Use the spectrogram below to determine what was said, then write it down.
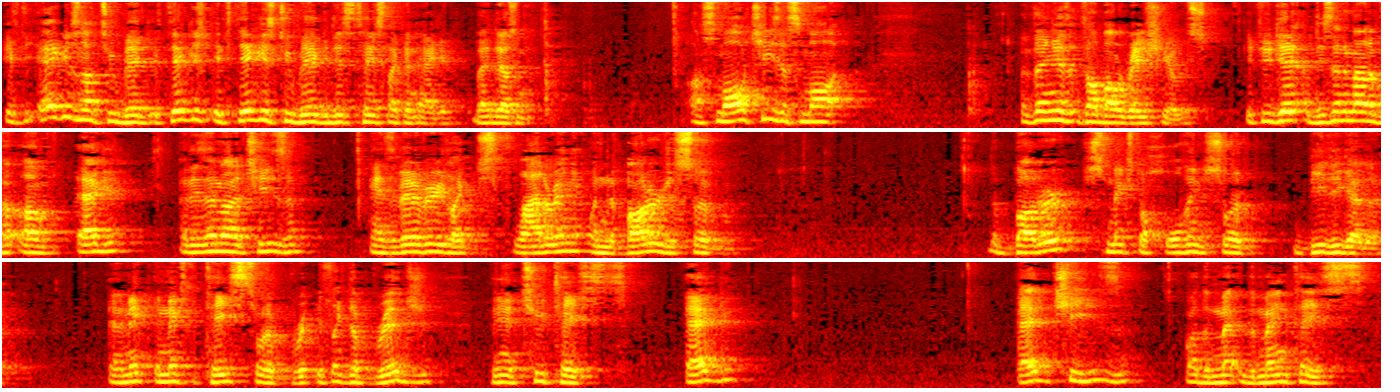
If the egg is not too big, if the egg is, if the egg is too big, it just tastes like an egg. But it doesn't. A small cheese, a small. The thing is, it's all about ratios. If you get a decent amount of, of egg, a decent amount of cheese, and it's very, very like just flattering, when the butter just sort of the butter just makes the whole thing sort of be together, and it, make, it makes the taste sort of. It's like the bridge between the two tastes: egg, egg, cheese are the ma- the main tastes,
